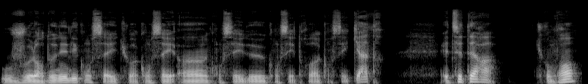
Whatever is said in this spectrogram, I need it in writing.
où je leur donnais des conseils, tu vois, conseil 1, conseil 2, conseil 3, conseil 4, etc. Tu comprends?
